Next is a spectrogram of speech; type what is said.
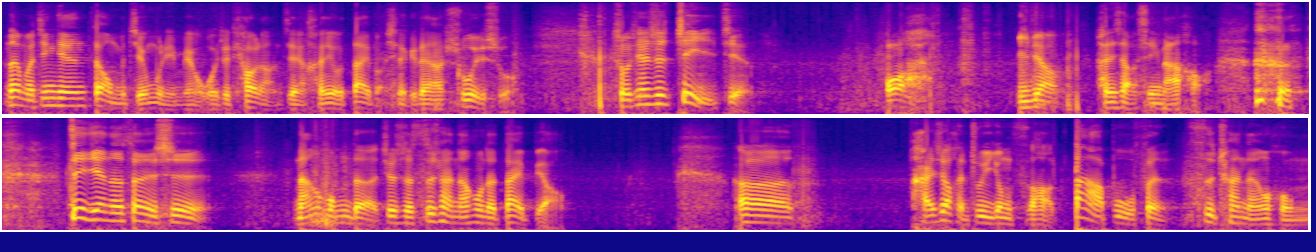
那么今天在我们节目里面，我就挑两件很有代表性的给大家说一说。首先是这一件，哇！一定要很小心拿好，这件呢算是南红的，就是四川南红的代表。呃，还是要很注意用词哈。大部分四川南红，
